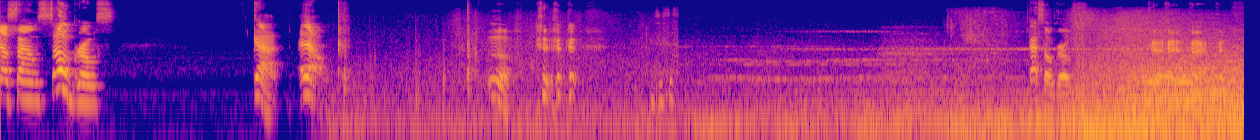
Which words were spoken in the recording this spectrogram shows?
That sounds so gross. God, ow. Ugh. Is this a... That's so gross.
